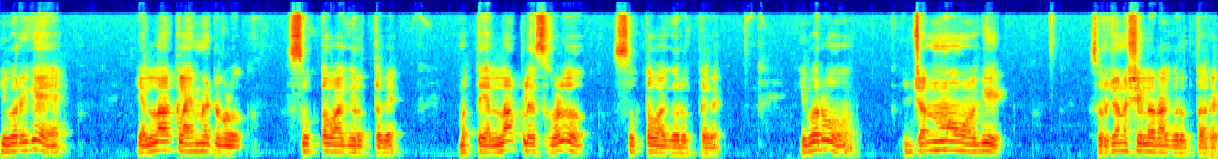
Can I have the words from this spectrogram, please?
ಇವರಿಗೆ ಎಲ್ಲ ಕ್ಲೈಮೇಟ್ಗಳು ಸೂಕ್ತವಾಗಿರುತ್ತವೆ ಮತ್ತು ಎಲ್ಲ ಪ್ಲೇಸ್ಗಳು ಸೂಕ್ತವಾಗಿರುತ್ತವೆ. ಇವರು ಜನ್ಮವಾಗಿ ಸೃಜನಶೀಲರಾಗಿರುತ್ತಾರೆ.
